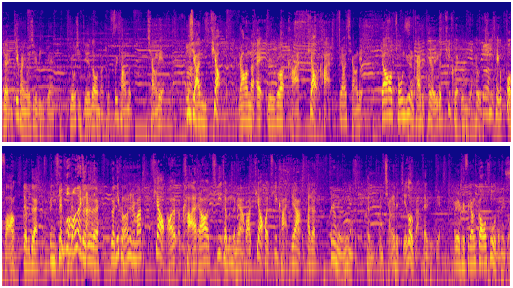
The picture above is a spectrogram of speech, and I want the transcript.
忍这款游戏里边，游戏节奏呢就非常的强烈。你想你跳，然后呢，哎，比如说砍跳砍，非常强烈。然后从女人开始，它有一个踢腿动作，还有踢，对它有一个破防，对不对？就你先破防再砍。对对对对，你可能是什么跳，然后砍，然后踢，怎么怎么样，或者跳或踢砍，这样它的它这种那种很很强烈的节奏感在里边，而且是非常高速的那种，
